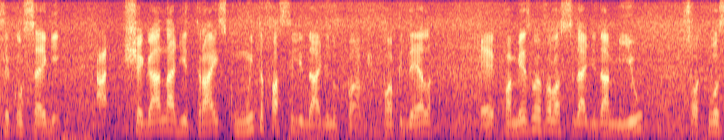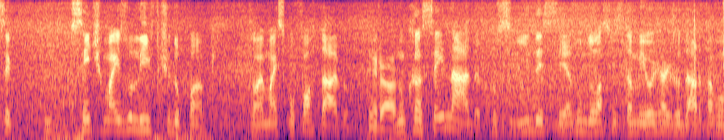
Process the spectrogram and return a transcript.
você consegue chegar na de trás com muita facilidade no pump. O pump dela é com a mesma velocidade da mil, só que você sente mais o lift do pump. Então é mais confortável. Irado. Não cansei nada, consegui descer. As ondulações também hoje ajudaram, estavam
